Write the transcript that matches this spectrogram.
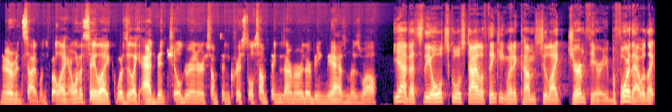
there have been side ones, but like I want to say like was it like Advent Children or something, Crystal somethings? I remember there being miasma as well. Yeah, that's the old school style of thinking when it comes to like germ theory. Before that was like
